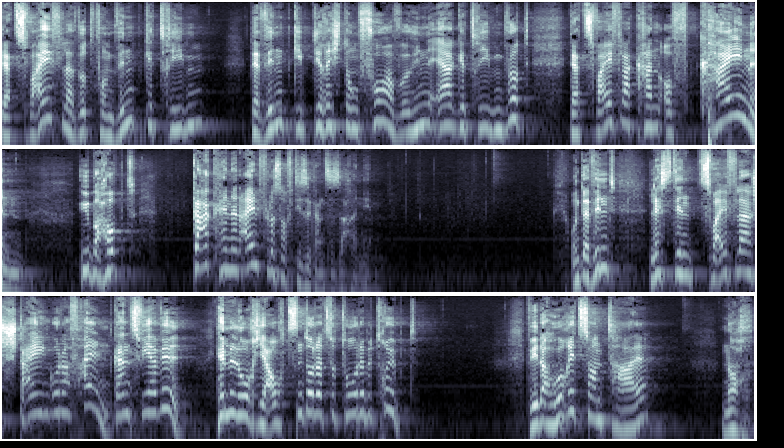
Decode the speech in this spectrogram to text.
der Zweifler wird vom Wind getrieben, der Wind gibt die Richtung vor, wohin er getrieben wird. Der Zweifler kann auf keinen, überhaupt gar keinen Einfluss auf diese ganze Sache nehmen. Und der Wind lässt den Zweifler steigen oder fallen, ganz wie er will. Himmelhoch jauchzend oder zu Tode betrübt. Weder horizontal noch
